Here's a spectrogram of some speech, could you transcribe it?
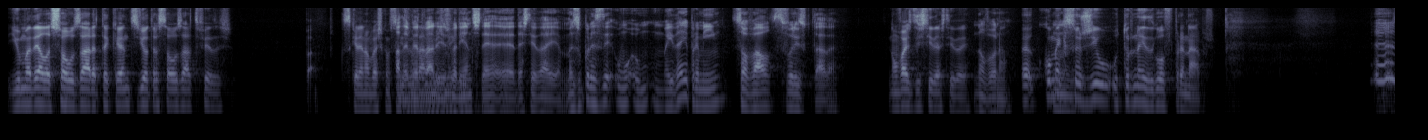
e uma delas só usar atacantes e outra só usar defesas. Pá, se calhar não vais conseguir. Pode haver várias variantes de- desta ideia. Mas o prazer, um- um- uma ideia para mim só vale se for executada. Não vais desistir desta ideia. Não vou, não. Ah, Como é Hum. que surgiu o torneio de golfe para nabos? Eh,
